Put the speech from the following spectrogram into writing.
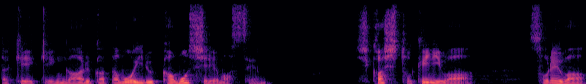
た経験がある方もいるかもしれません。しかし時には、それは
